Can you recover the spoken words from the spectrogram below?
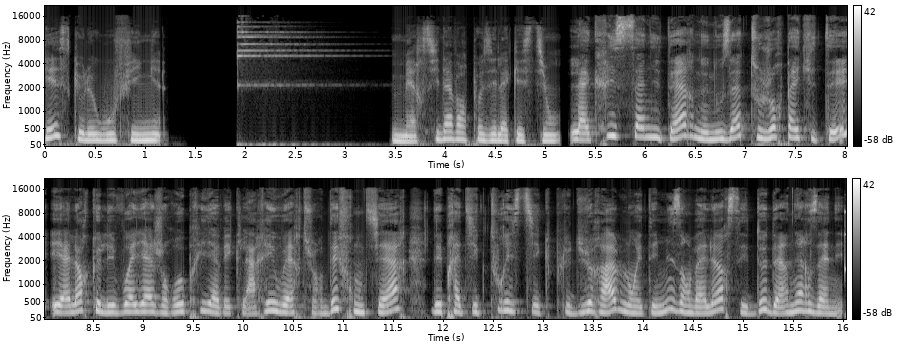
Qu'est-ce que le woofing? Merci d'avoir posé la question. La crise sanitaire ne nous a toujours pas quittés et alors que les voyages ont repris avec la réouverture des frontières, des pratiques touristiques plus durables ont été mises en valeur ces deux dernières années.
